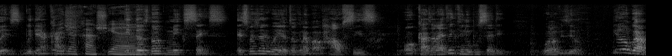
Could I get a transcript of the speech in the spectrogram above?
US with their cash. with their cash yeah It does not make sense, especially when you're talking about houses or cars. And I think Tinubu said it, one of his, you know, you don't go and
